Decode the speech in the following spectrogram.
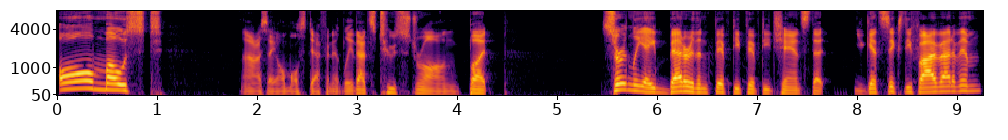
almost, I don't say almost definitely, that's too strong, but certainly a better than 50 50 chance that you get 65 out of him.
